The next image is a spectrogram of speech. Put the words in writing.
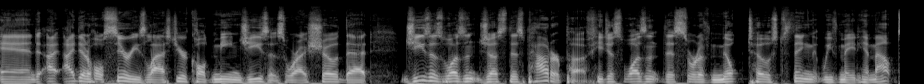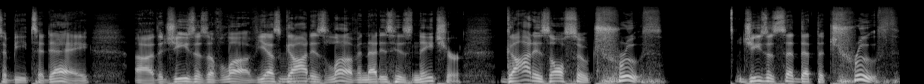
And I, I did a whole series last year called Mean Jesus, where I showed that Jesus wasn't just this powder puff. He just wasn't this sort of milk toast thing that we've made him out to be today. Uh, the Jesus of love. Yes, God is love, and that is his nature. God is also truth. Jesus said that the truth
